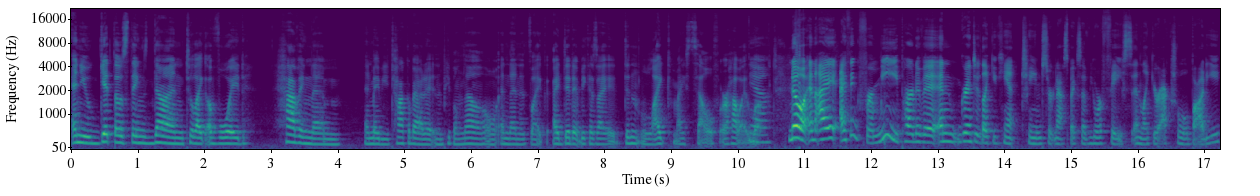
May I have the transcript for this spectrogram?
And you get those things done to like avoid having them and maybe you talk about it and then people know and then it's like I did it because I didn't like myself or how I Yeah. looked. No, and I I think for me part of it and granted like you can't change certain aspects of your face and like your actual body,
